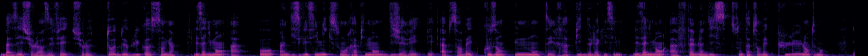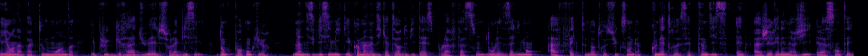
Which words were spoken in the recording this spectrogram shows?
basée sur leurs effets sur le taux de glucose sanguin. Les aliments à hauts indices glycémiques sont rapidement digérés et absorbés, causant une montée rapide de la glycémie. Les aliments à faible indice sont absorbés plus lentement, ayant un impact moindre et plus graduel sur la glycémie. Donc pour conclure, L'indice glycémique est comme un indicateur de vitesse pour la façon dont les aliments affectent notre sucre sanguin. Connaître cet indice aide à gérer l'énergie et la santé,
